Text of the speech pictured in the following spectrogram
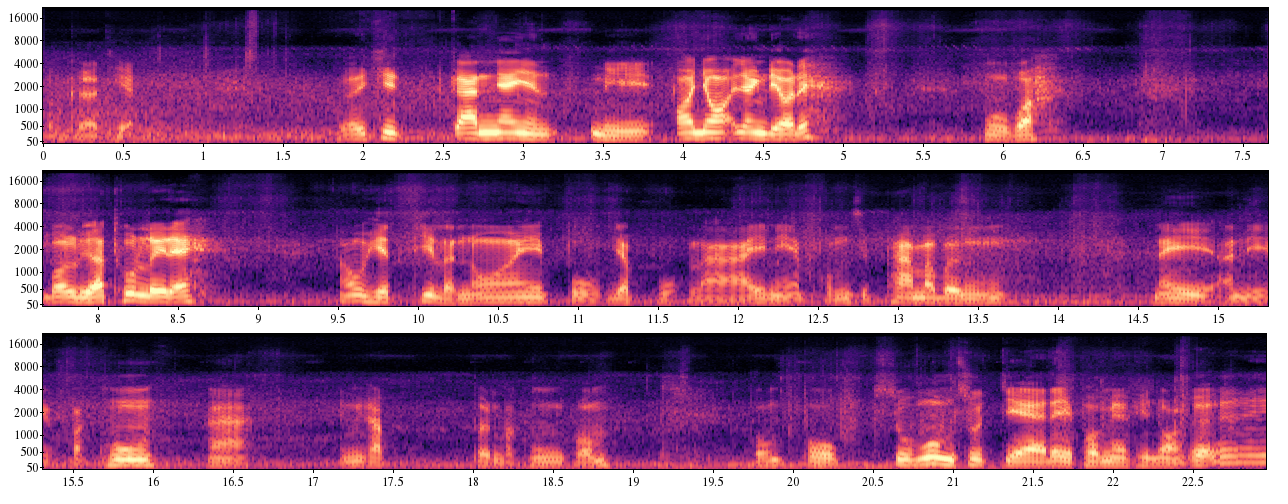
บักเขือเทศเลยคิดการไงนี่อ้อยออย่างเดียวเด้ หูบ่บ่เหลือทุนเลยเด้เอาเห็ดที่ละน้อยปลูกอย่าปลูกหลายเนี่ย ผมสิพามาเบิงในอันนี้บักฮุงอ่าเห็นครับต้นบักฮุงผม ผมปลูกสูมุ่มสูแจได้พ่อแม่พี่น้องเอ้ย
